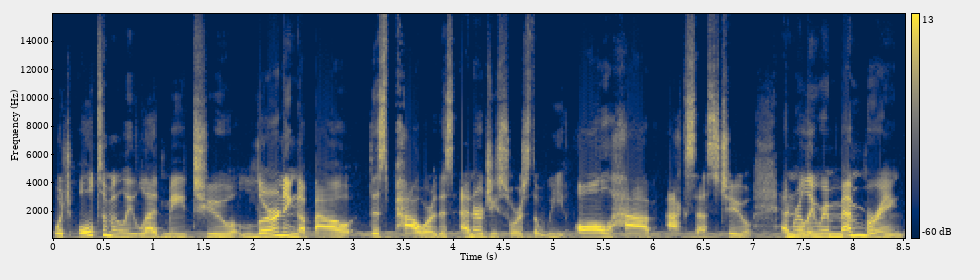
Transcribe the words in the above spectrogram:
which ultimately led me to learning about this power, this energy source that we all have access to, and really remembering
